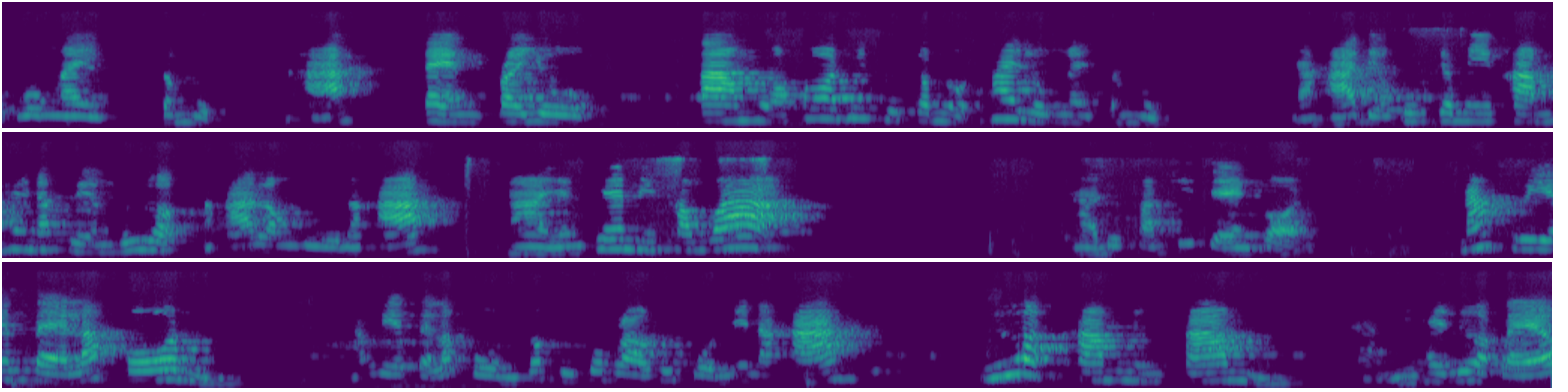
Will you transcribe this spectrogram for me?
คลงในสมุดนะคะแต่งประโยคตามหัวข้อที่ครูกำหนดให้ลงในสมุดนะคะ เดี๋ยวครูจะมีคำให้นักเรียนเลือกนะคะ ลองดูนะคะอ่าอย่างเช่นมีคำว่าอ่าดูคำชี้แจงก่อน นักเรียนแต่ละคน นักเรียนแต่ละคนก็คือพวกเราทุกคนนี่นะคะ เลือกคำหนึ่งคำมีให้เลือกแล้ว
